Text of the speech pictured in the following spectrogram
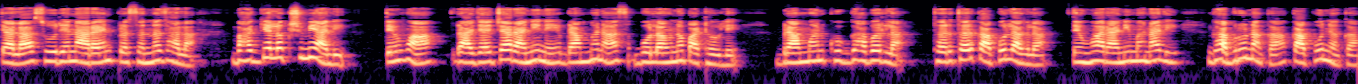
त्याला सूर्यनारायण प्रसन्न झाला. भाग्यलक्ष्मी आली. तेव्हा राजाच्या राणीने ब्राह्मणास बोलावणं पाठवले. ब्राह्मण खूप घाबरला. थरथर कापू लागला. तेव्हा राणी म्हणाली घाबरू नका कापू नका.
